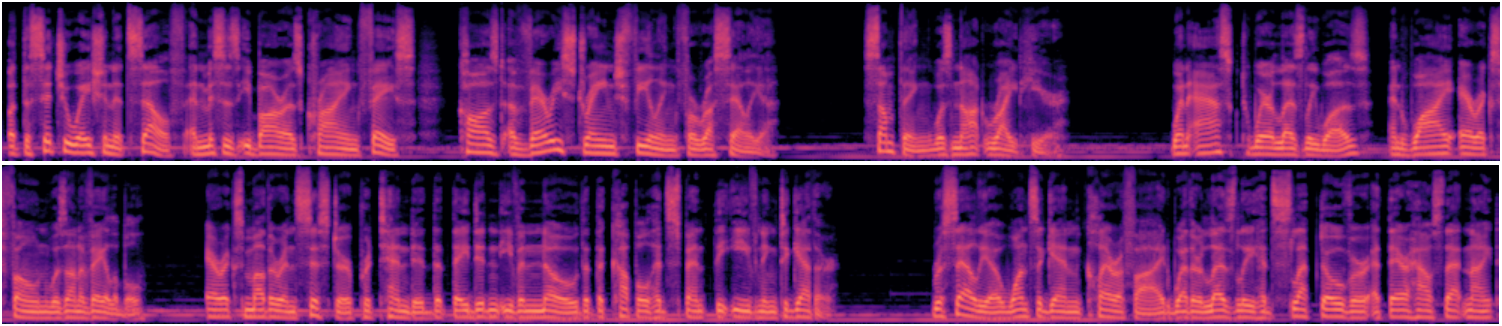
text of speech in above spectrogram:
but the situation itself and Mrs. Ibarra's crying face caused a very strange feeling for Rosalia. Something was not right here. When asked where Leslie was and why Eric's phone was unavailable, Eric's mother and sister pretended that they didn't even know that the couple had spent the evening together. Rosalia once again clarified whether Leslie had slept over at their house that night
